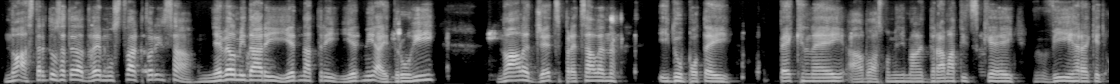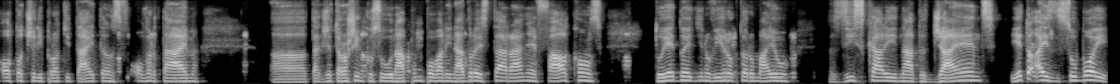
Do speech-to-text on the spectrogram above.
No a stretnú sa teda dve mužstva, ktorým sa neveľmi darí, jedna, tri, jedný aj druhý. No ale Jets predsa len idú po tej peknej, alebo aspoň minimálne dramatickej výhre, keď otočili proti Titans v overtime a, takže trošinku sú napumpovaní. Na druhej strane Falcons tú jednu jedinú výhru, ktorú majú, získali nad Giants. Je to aj súboj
